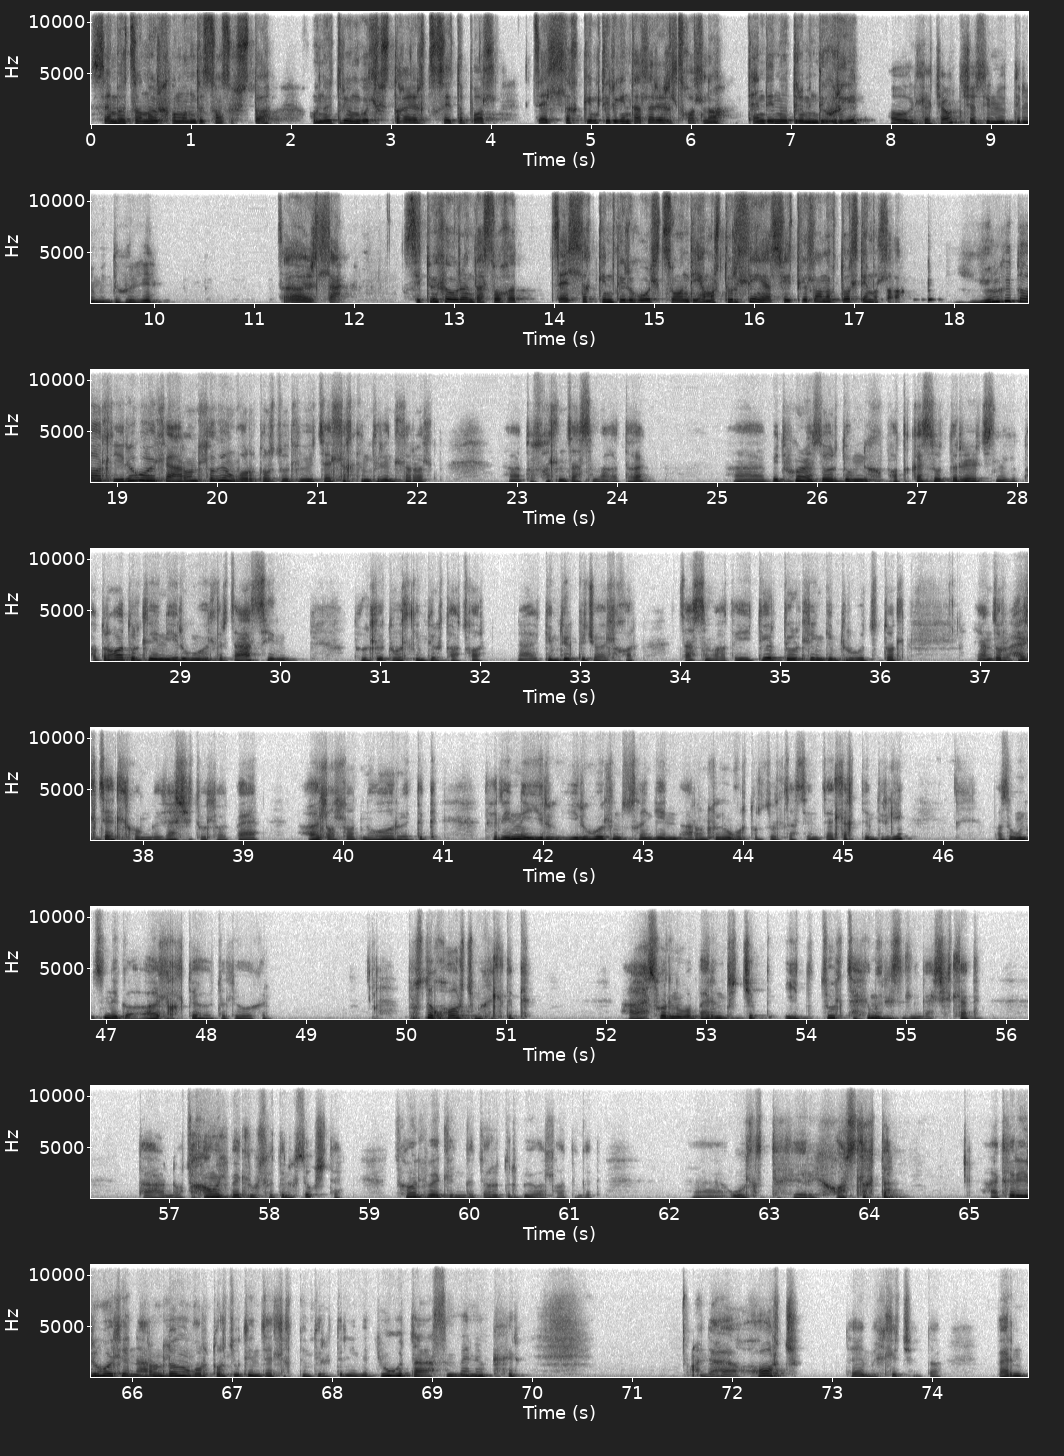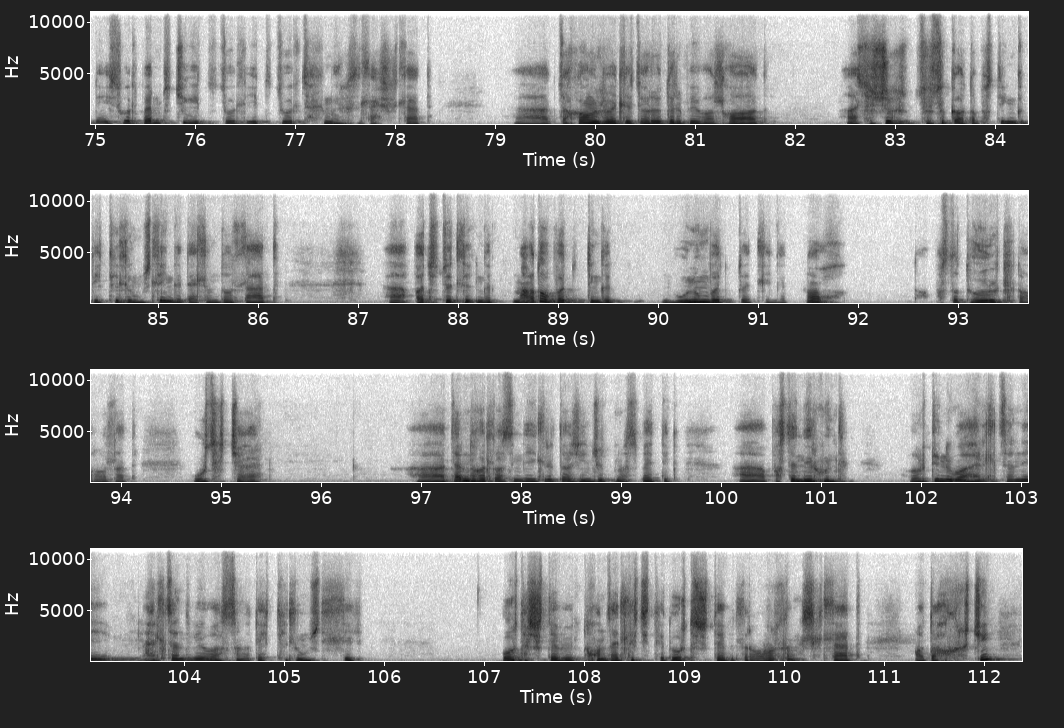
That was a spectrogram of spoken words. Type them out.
Сайн байцгаана уу өрхөн мөндөд сонсогчдоо. Өнөөдрийн өнгөлөгчтэйгээ ярилцах сэдэв бол заллах гэмтэргийн талаар ярилцах болно. Танд энэ өдрийн мэндийг хүргэе. Баярлалаа. Чамд ч бас энэ өдрийн мэндийг хүргэе. За баярлалаа. Сэдвийнхээ өрөөнд асуухад заллах гэмтэрэг үйлцсэн хүнд ямар төрлийн ял шийтгэл оногдуулд юм болоо? Ерөнхийдөө бол эрэг хуулийн 17-гийн 3 дугаар зүйлгүй заллах гэмтэрийн талаар бол тусгаалan заасан байгаа даа. Бид бүхэн бас өөр дөмнөх подкастуудаар ярьжсэн нэг тодорхой төрлийн энэ эргэн хуулиар заасан төрлүүд бол гэмтэрэг тооцохоор гэмтэрэг гэж ойлгохоор заасан байгаа. Эдгээр төрлийн гэмтэргүүдэд бол янз бүр харилцаа адилхан ингээд яаш шийтгүүлүүд байна. Ойлголууд нь өөр байдаг. Тэгэхээр энэ хуулийн тусгайгийн 17-гийн 3 дугаар зүйл заасан залих гэмтэргийн бас үндсэн нэг ойлголтын хувьд бол юу гэхээр бусдыг хуурч мэхэлдэг эсвэл нөгөө баримтчиг эд зүйл цахим хэрэгсэл ингээ ашиглаад та нөгөө зохиомл байдал үүсгэж байна гэсэн үг шүү дээ. Зохиомл байдлыг ингээ зориудөр бий болгоод ингээ үйлдэхээр их онцлогтой. А тэгэхээр эрг үеийн 17-гийн 3 дугаар зүйлийн залхах гэмтэрэг төр ингээ юу гэж заасан байна вэ гэхээр хуурч тийм эхлэж одоо баримт эсвэл баримтчиг эд зүйл эд зүйл цахим хэрэгсэл ашиглаад а зохиомл байдлыг зориудөр бий болгоод а сүшиг сүсэг одоо бусдыг ингээд ихтгэл өмжлөлийн ингээд алимдуулаад а бодит байдлыг ингээд магадгүй бодит ингээд үнэн бодит байдлыг ингээд нуух бусдад төөрөгдөлд оруулаад үүсгэж байгаа. А зарим тохиолдолд бас ингээд илрээд байгаа шинжүүд нь бас байдаг. А бусдын нэр хүнд урдын нөгөө харилцааны харилцаанд бий болсон одоо ихтгэл өмжлөлийг өөрт ашигтай бий тухайн залливч этгээд өөрт ашигтай билэр уруулан ашиглаад одоо хохирогчийн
